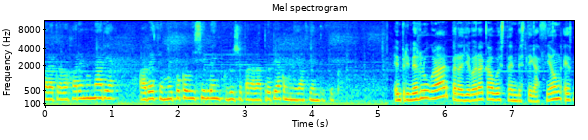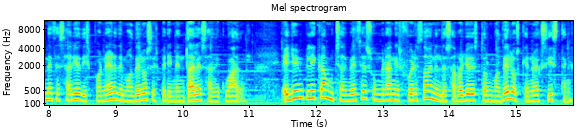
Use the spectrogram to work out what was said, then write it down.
para trabajar en un área a veces muy poco visible incluso para la propia comunidad científica. En primer lugar, para llevar a cabo esta investigación es necesario disponer de modelos experimentales adecuados. Ello implica muchas veces un gran esfuerzo en el desarrollo de estos modelos que no existen,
